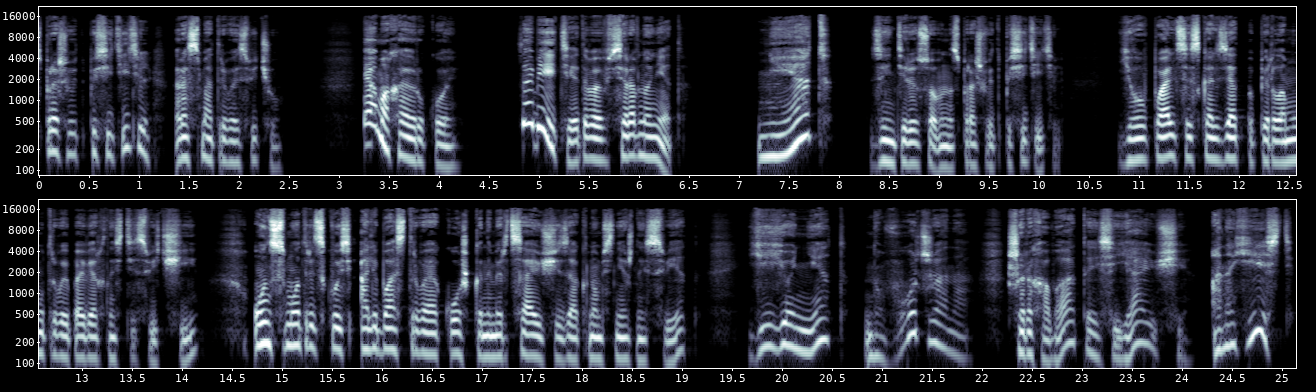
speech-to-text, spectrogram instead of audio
спрашивает посетитель, рассматривая свечу. Я махаю рукой. Забейте, этого все равно нет. Нет? заинтересованно спрашивает посетитель. Его пальцы скользят по перламутровой поверхности свечи. Он смотрит сквозь алебастровое окошко на мерцающий за окном снежный свет. Ее нет, но вот же она, шероховатая, сияющая. Она есть.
